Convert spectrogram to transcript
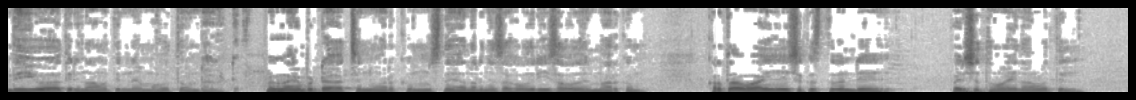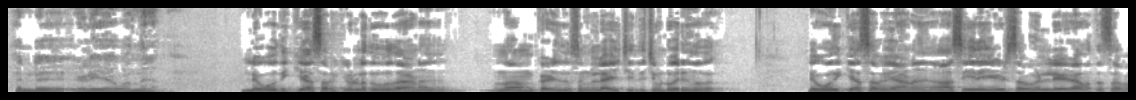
ദൈവ തിരുനാമത്തിന് മഹത്വം ഉണ്ടാകട്ടെ. ബഹുമാനപ്പെട്ട അച്ഛന്മാർക്കും സ്നേഹം നിറഞ്ഞ സഹോദരി സഹോദരന്മാർക്കും കർത്താവായ യേശു ക്രിസ്തുവിന്റെ പരിശുദ്ധമായ നാമത്തിൽ എന്റെ എളിയ വന്ദന. ലവോദിക്ക സഭയ്ക്കുള്ള ദൂതാണ് നാം കഴിഞ്ഞ ദിവസങ്ങളിലായി ചിന്തിച്ചുകൊണ്ട് വരുന്നത്. ലവോദിക്ക സഭയാണ് ആസിയയിലെ ഏഴ് സഭകളിൽ ഏഴാമത്തെ സഭ.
